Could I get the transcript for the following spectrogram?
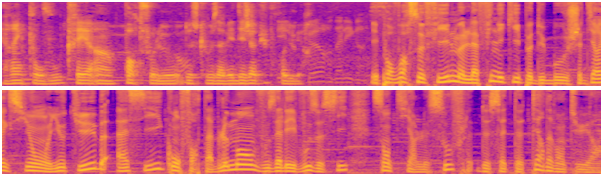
et rien que pour vous, créer un portfolio de ce que vous avez déjà pu produire. Et pour voir ce film, la fine équipe du Bush, direction YouTube, assis confortablement, vous allez vous aussi sentir le souffle de cette terre d'aventure.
